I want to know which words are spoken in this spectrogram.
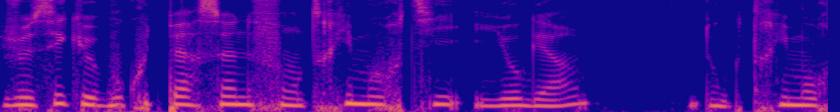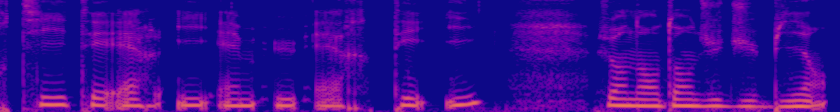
Je sais que beaucoup de personnes font Trimurti Yoga, donc Trimurti, T-R-I-M-U-R-T-I. J'en ai entendu du bien.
